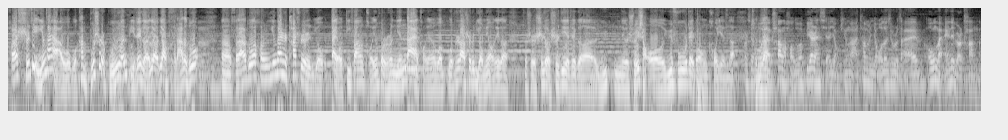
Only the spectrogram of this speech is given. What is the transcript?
后来实际应该啊，我我看不是古英文，比这个要要复杂的多。呃，弗拉多好像应该是他是有带有地方口音或者说年代口音，我我不知道是不是有没有那个就是十九世纪这个渔那个水手渔夫这种口音的而且我也。看了好多别人写影评啊，他们有的就是在欧美那边看的，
